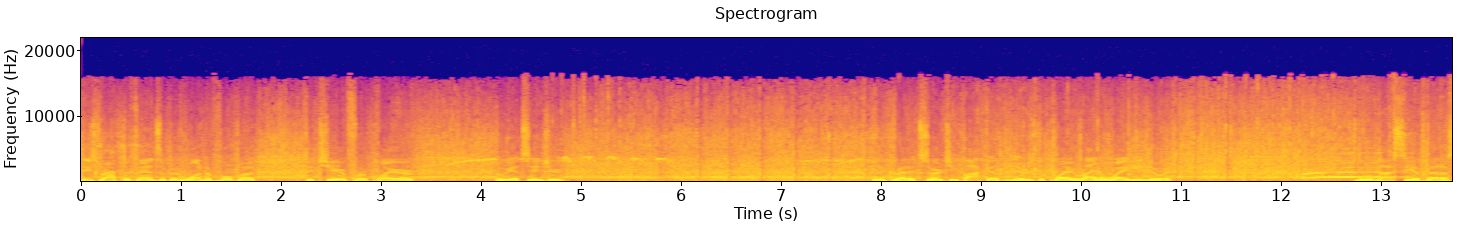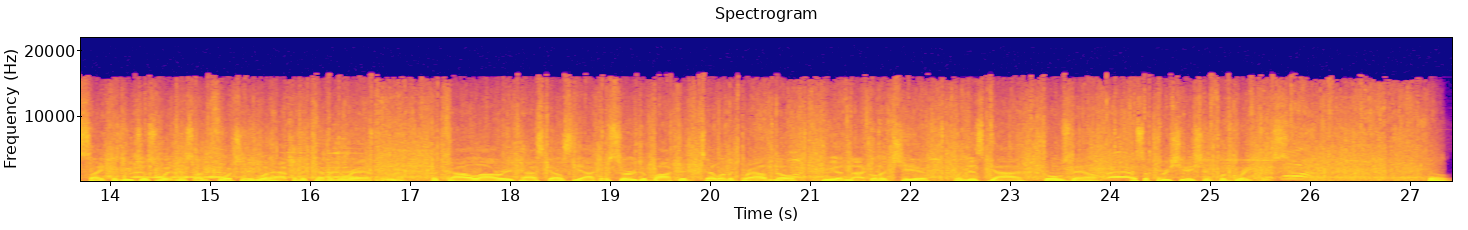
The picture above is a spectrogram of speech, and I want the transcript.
These Raptor fans have been wonderful, but to cheer for a player who gets injured. And credit Serge Ibaka. And there's the play right away. He knew it. You will not see a better sight than we just witnessed. Unfortunately, what happened to Kevin Durant, but Kyle Lowry, Pascal Siakam, Serge Ibaka telling the crowd, no, we are not going to cheer when this guy goes down. That's appreciation for greatness. So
